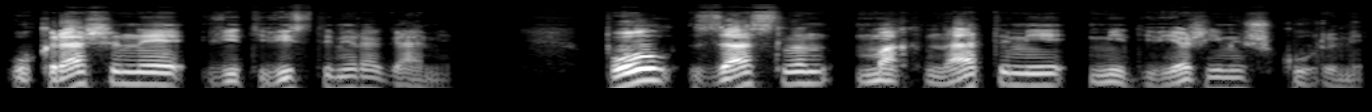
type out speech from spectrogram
украшенная ветвистыми рогами. Пол заслан мохнатыми медвежьими шкурами.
